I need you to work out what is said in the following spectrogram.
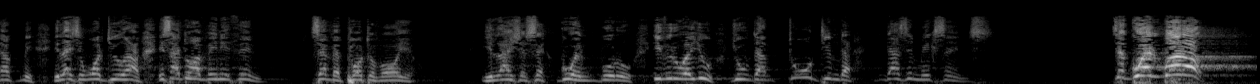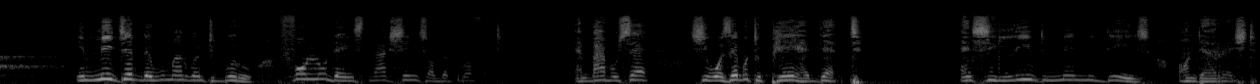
help me. Elisha, what do you have? He said, I don't have anything. Save a pot of oil. Elisha said, Go and borrow. If it were you, you would have told him that it doesn't make sense. Say, go and borrow. Immediately the woman went to borrow. Follow the instructions of the prophet. And Bible said she was able to pay her debt. And she lived many days on the rest.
